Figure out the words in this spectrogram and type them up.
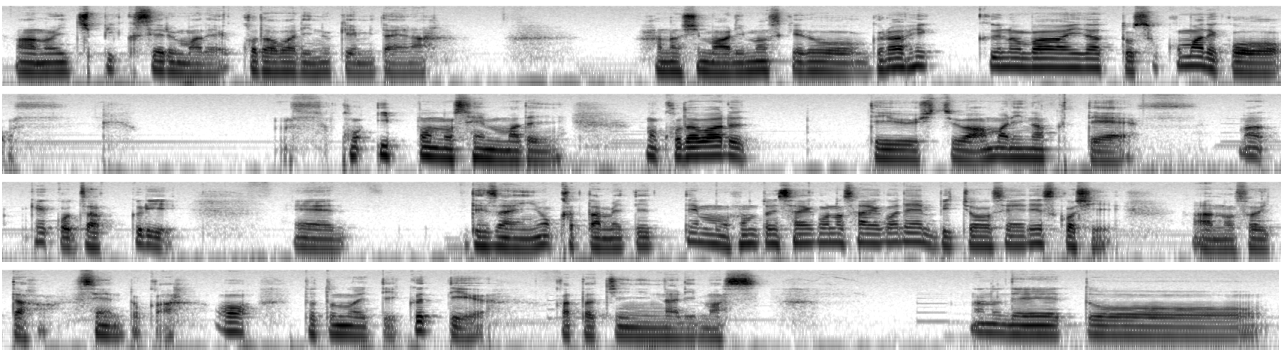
あの1ピクセルまでこだわり抜けみたいな話もありますけどグラフィックの場合だとそこまでこうこ一本の線までに、まあ、こだわるっていう必要はあまりなくて、まあ、結構ざっくり、えーデザインを固めていってもう本当に最後の最後で微調整で少しあのそういった線とかを整えていくっていう形になります。なので、えっと、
